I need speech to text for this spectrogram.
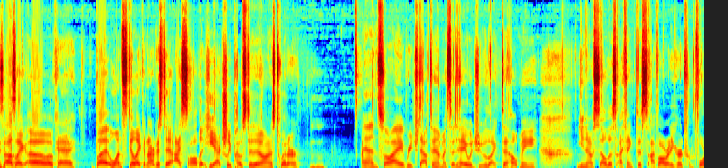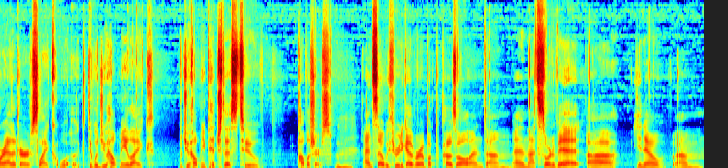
so I was like, "Oh, okay." But once steal like an artist hit, I saw that he actually posted it on his Twitter. And so I reached out to him. I said, "Hey, would you like to help me, you know, sell this? I think this. I've already heard from four editors. Like, w- would you help me? Like, would you help me pitch this to publishers?" And so we threw together a book proposal, and um, and that's sort of it. Uh, you know, um,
